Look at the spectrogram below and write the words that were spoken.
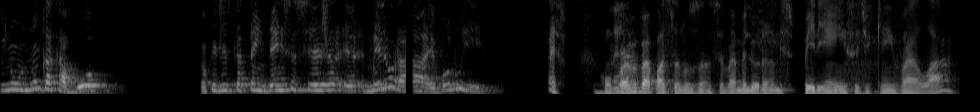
ele nunca acabou. Eu acredito que a tendência seja é, melhorar, evoluir. Mas conforme Né? vai passando os anos, você vai melhorando a experiência de quem vai lá.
